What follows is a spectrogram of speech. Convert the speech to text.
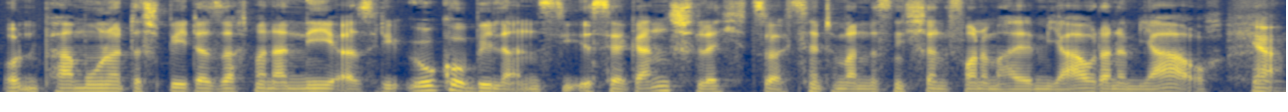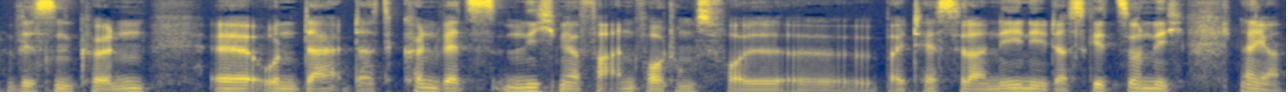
und ein paar Monate später sagt man dann, nee, also die Ökobilanz, die ist ja ganz schlecht, so als hätte man das nicht schon vor einem halben Jahr oder einem Jahr auch ja. wissen können äh, und da, da können wir jetzt nicht mehr verantwortungsvoll äh, bei Tesla, nee, nee, das geht so nicht. Naja,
